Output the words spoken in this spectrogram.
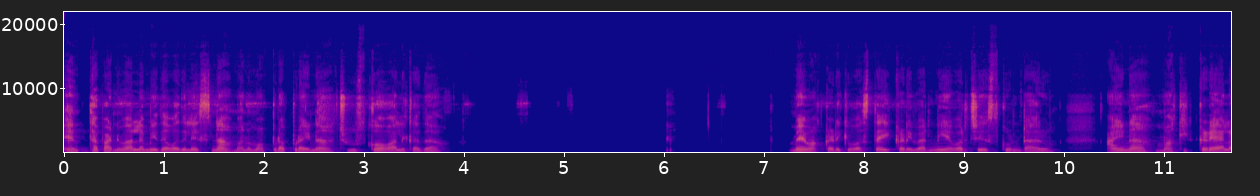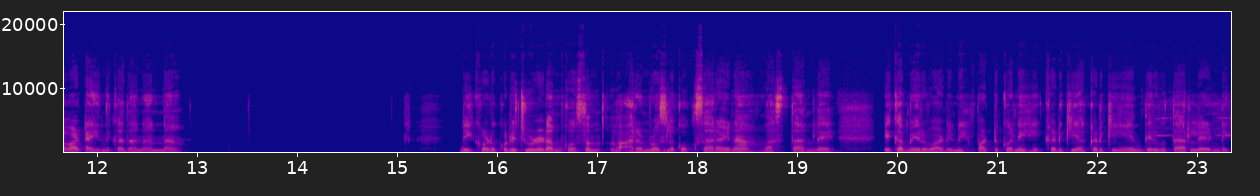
ఎంత పని వాళ్ళ మీద వదిలేసినా మనం అప్పుడప్పుడైనా చూసుకోవాలి కదా! మేము అక్కడికి వస్తే ఇక్కడ ఇవన్నీ ఎవరు చేసుకుంటారు? అయినా మాకు ఇక్కడే అలవాటైంది కదా నాన్న నీ కొడుకుని చూడడం కోసం వారం రోజులకు ఒకసారైనా వస్తానులే ఇక మీరు వాడిని పట్టుకొని ఇక్కడికి అక్కడికి ఏం తిరుగుతారులేండి.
